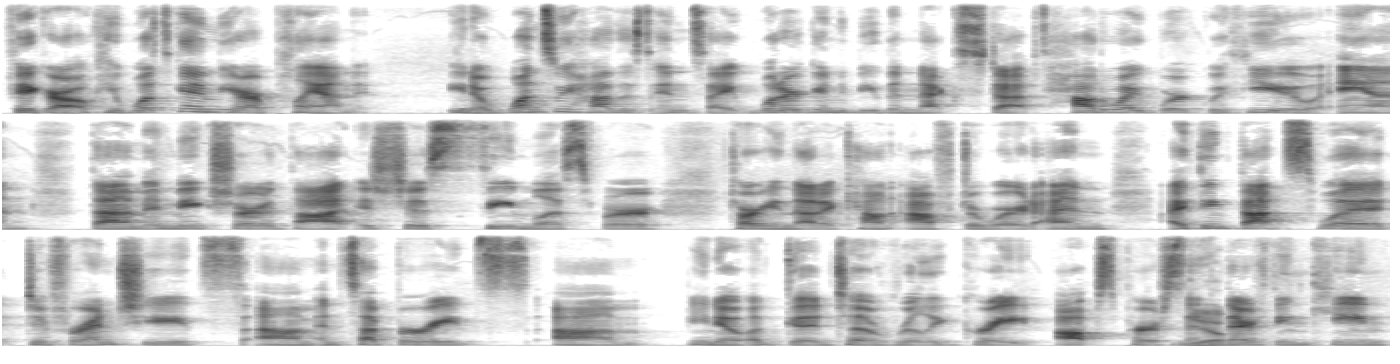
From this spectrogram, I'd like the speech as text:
figure out, okay, what's going to be our plan? You know, once we have this insight, what are going to be the next steps? How do I work with you and them and make sure that it's just seamless for targeting that account afterward? And I think that's what differentiates um, and separates, um, you know, a good to a really great ops person. Yep. They're thinking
